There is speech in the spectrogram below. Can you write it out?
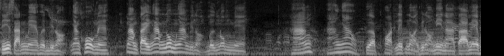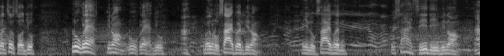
สีสันแม่เพิ่นพี่น้องยังโค้งแน่น้ำไตงามนุ่มงามพี่น้องเบิ่งนุ่มแม่หางหางเงาวเกือบหอดเล็บหน่อยพี่น้องนี่หน้าตาแม่เพิ่นสดๆอยู่ ลูกแรกพี่น้องลูกแรกอยู่อะเบิ่งลูกไส้เพิ่นพี่น้องนี่ลูกไส้เพิ่นลูกไส้สีดีพี่น้องอะ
